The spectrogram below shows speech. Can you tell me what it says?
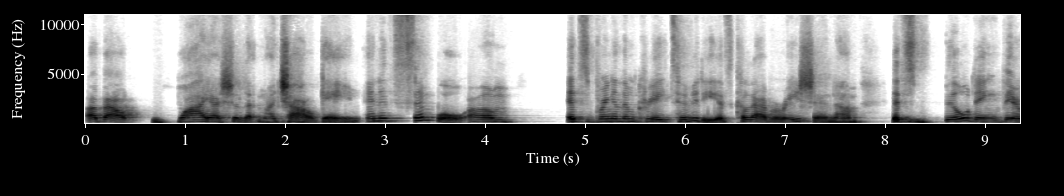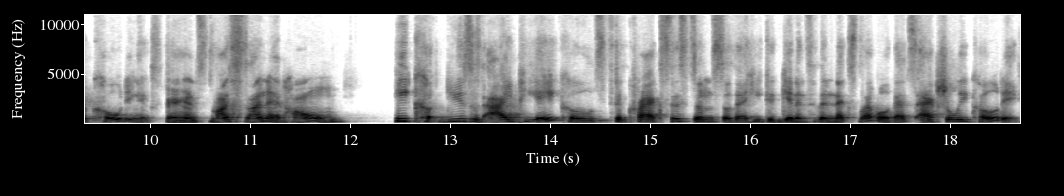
about why I should let my child game. And it's simple. Um, it's bringing them creativity, it's collaboration, um, it's building their coding experience. My son at home, he co- uses IPA codes to crack systems so that he could get into the next level. That's actually coding.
